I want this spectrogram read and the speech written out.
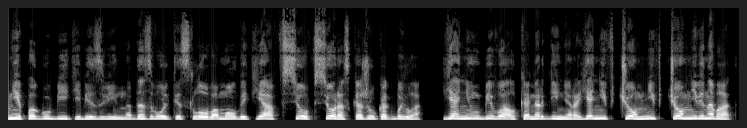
«Не погубите безвинно! Дозвольте слово молвить, я все-все расскажу, как было! Я не убивал камердинера, я ни в чем, ни в чем не виноват!»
